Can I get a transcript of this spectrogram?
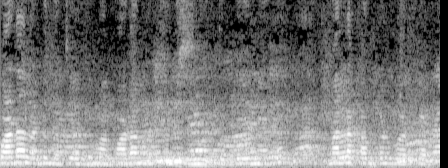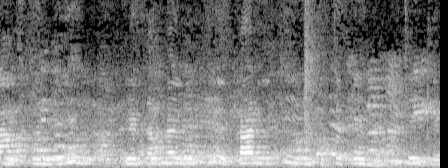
కోడాలు అడ్డు వచ్చాక మా కోడాలు మళ్ళీ కంపెనీ వర్క్ తీసుకుంది వీడి తలకాయ పెట్టి కాలు పెట్టి చెక్కింది చేయికి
